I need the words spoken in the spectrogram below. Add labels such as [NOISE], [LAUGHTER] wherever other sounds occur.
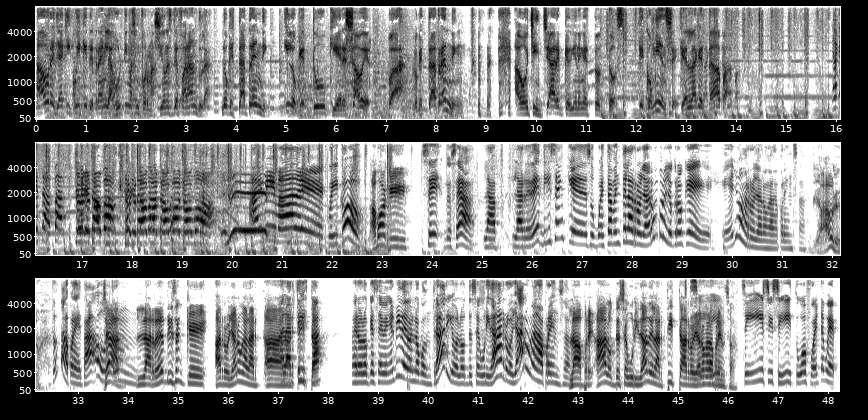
Ahora Jackie Quickie te traen las últimas informaciones de farándula, lo que está trending y lo que tú quieres saber. Va, lo que está trending. [LAUGHS] A bochinchar que vienen estos dos. Que comience, que es la que tapa. La que tapa, ¡Que la que tapa! ¡Que la que tapa, tapa, tapa! ¡Ay, mi madre! Cuico. Estamos aquí. Sí, o sea, la- las redes dicen que supuestamente la arrollaron, pero yo creo que ellos arrollaron a la prensa. Diablo. Esto está apretado. O sea, las redes dicen que arrollaron al, ar- al al artista. Pero lo que se ve en el video es lo contrario. Los de seguridad arrollaron a la prensa. La pre- ah, los de seguridad del artista arrollaron Sí. a la prensa. Sí, sí, sí, estuvo fuerte. Pues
